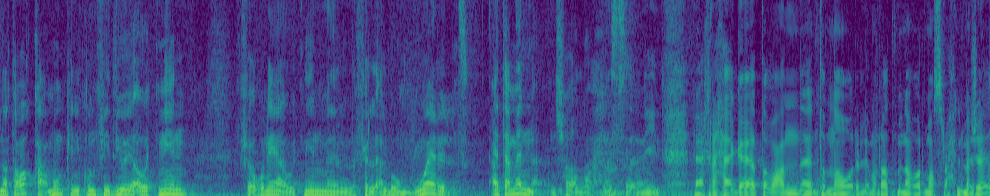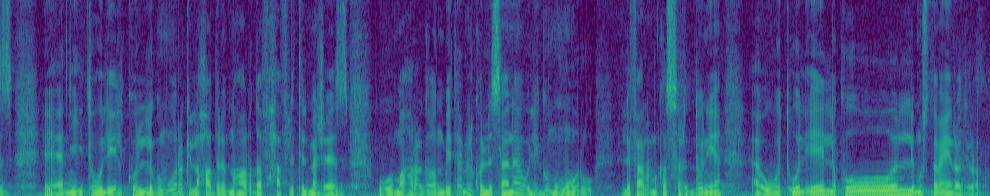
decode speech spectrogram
نتوقع ممكن يكون في ديو أو اتنين في أغنية أو اتنين من في الألبوم. وارد. أتمنى. إن شاء الله. إحنا مستنيين آخر حاجة طبعا أنت منور الإمارات منور مسرح المجاز. يعني تقول إيه لكل جمهورك اللي حاضر النهارده في حفلة المجاز؟ ومهرجان بيتعمل كل سنة وليه جمهوره اللي فعلا مكسر الدنيا. وتقول إيه لكل مستمعين راديو رابعه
